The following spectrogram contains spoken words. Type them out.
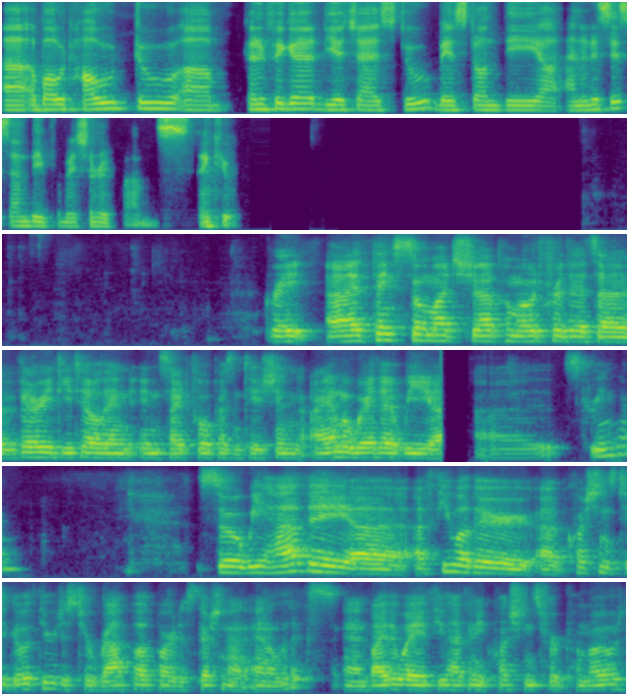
uh, about how to um, configure DHIS2 based on the uh, analysis and the information requirements. Thank you. Great. Uh, thanks so much, uh, Pramod, for this uh, very detailed and insightful presentation. I am aware that we uh, uh screen here. So we have a, uh, a few other uh, questions to go through just to wrap up our discussion on analytics. And by the way, if you have any questions for Pramod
